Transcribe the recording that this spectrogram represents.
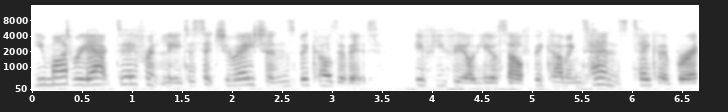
You might react differently to situations because of it. If you feel yourself becoming tense, take a break.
